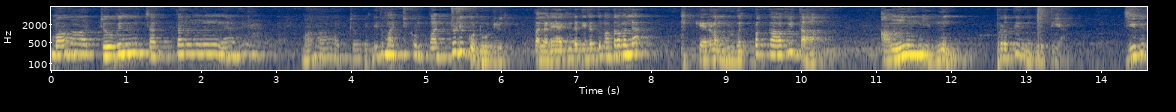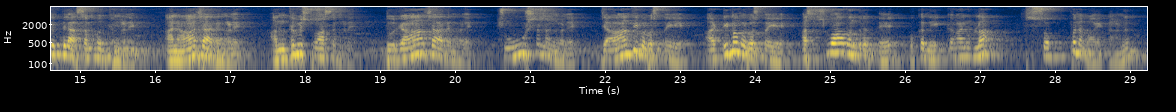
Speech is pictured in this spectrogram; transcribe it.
മാറ്റുവിൻ ചത്തങ്ങൾ മാറ്റുവിൻ. ഇത് മറ്റു മറ്റൊരു കൊണ്ടുകൊണ്ടിരുന്നു പല്ലനയാറ്റിന്റെ തീരത്ത് മാത്രമല്ല കേരളം മുഴുവൻ. ഇപ്പൊ കവിത അന്നും ഇന്നും പ്രതിനിവൃത്തിയാണ് ജീവിതത്തിലെ അസംബന്ധങ്ങളെ അനാചാരങ്ങളെ അന്ധവിശ്വാസങ്ങളെ ദുരാചാരങ്ങളെ ചൂഷണങ്ങളെ ജാതി വ്യവസ്ഥയെ അടിമ വ്യവസ്ഥയെ അസ്വാതന്ത്ര്യത്തെ ഒക്കെ നീക്കാനുള്ള സ്വപ്നമായിട്ടാണ്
